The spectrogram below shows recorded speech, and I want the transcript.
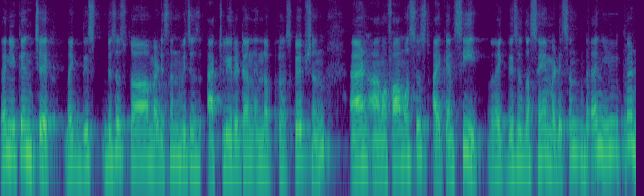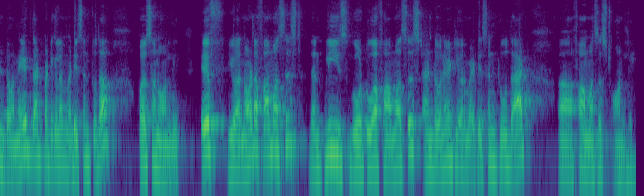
then you can check like this this is the medicine which is actually written in the prescription and i'm a pharmacist i can see like this is the same medicine then you can donate that particular medicine to the person only. If you are not a pharmacist then please go to a pharmacist and donate your medicine to that uh, pharmacist only.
